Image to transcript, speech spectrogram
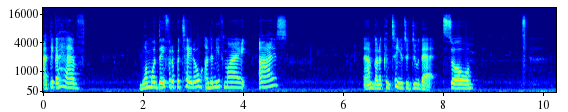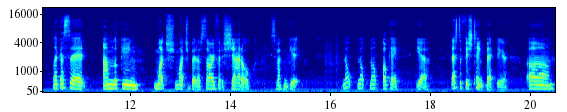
I think I have one more day for the potato underneath my eyes. And I'm going to continue to do that. So, like I said, I'm looking much, much better. Sorry for the shadow. Let's see if I can get... Nope, nope, nope. Okay, yeah. That's the fish tank back there. Um,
